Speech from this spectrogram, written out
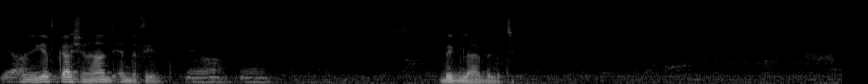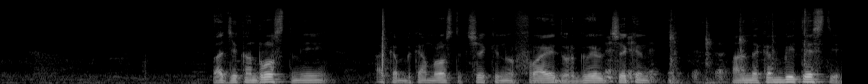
Yeah. when you give cash in hand in the field. Yeah, yeah. Big liability. But you can roast me. I can become roasted chicken or fried or grilled chicken, and I can be tasty.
